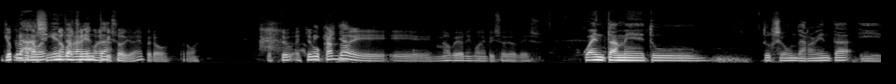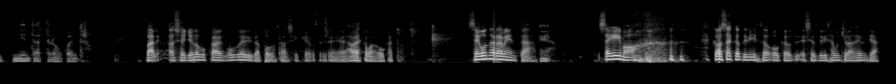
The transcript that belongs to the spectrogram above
Yo creo la que no, siguiente no hemos hecho ningún herramienta- episodio, ¿eh? pero, pero bueno. Estoy, estoy venga, buscando y, y no veo ningún episodio de eso. Cuéntame tu, tu segunda herramienta y mientras te lo encuentro. Vale, o sea, yo lo he buscado en Google y tampoco está, así que eh, a ver cómo lo buscas tú. Segunda herramienta. Seguimos. Cosas que utilizo o que se utiliza mucho en la agencia.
